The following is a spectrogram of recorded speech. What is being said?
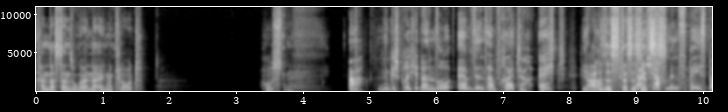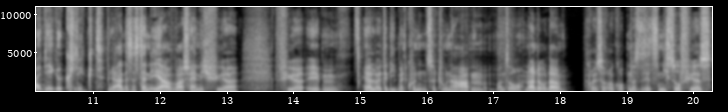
kann das dann sogar in der eigenen Cloud hosten. Ah, sind Gespräche dann so, äh, wir sind am Freitag. Echt? Ja, Komm. das ist, das ist ja, jetzt. ich habe mit Space bei dir geklickt. Ja, das ist dann eher wahrscheinlich für, für eben ja, Leute, die mit Kunden zu tun haben und so, ne? Oder größere Gruppen. Das ist jetzt nicht so fürs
